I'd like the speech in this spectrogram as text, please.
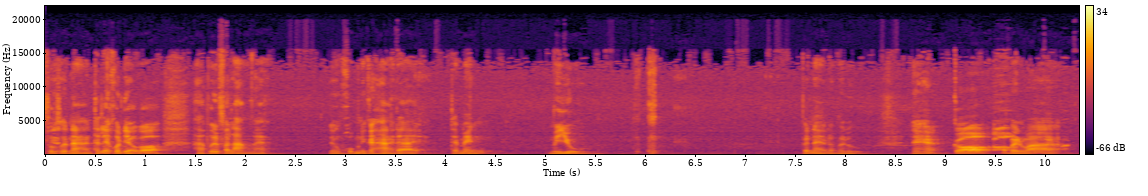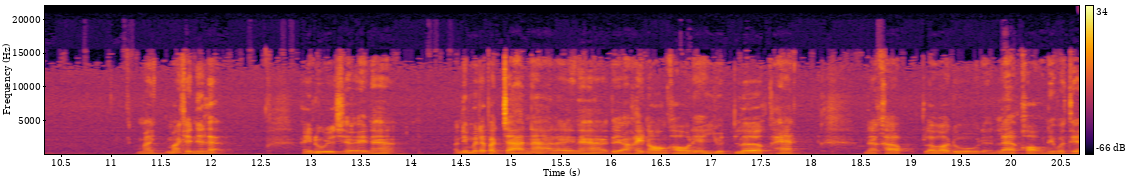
สนุกสนาน ถ้าเล่นคนเดียวก็หาเพื่อนฝรั่งนะฮะอย่างผมนี่ก็หาได้ แต่แม่งไม่อยู่ไปไหนเราไม่รู้นะฮะก็เอาเป็นว่ามามาแค่นี้แหละ ให้ดูเฉยๆนะฮะอันนี้ไม่ได้ประจานหน้าอะไรนะฮะแต่อยากให้น้องเขาเนี่ยหยุดเลิกแฮกนะครับ แล้วก็ดูเนี่ยแรกของ d e v o t e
